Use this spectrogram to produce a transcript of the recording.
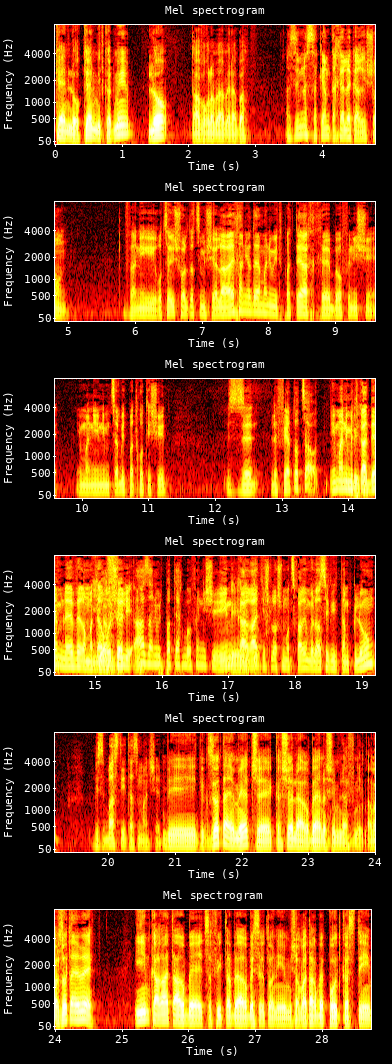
כן, לא. כן, מתקדמים? לא, תעבור למאמן הבא. אז אם נסכם את החלק הראשון, ואני רוצה לשאול את עצמי שאלה, איך אני יודע אם אני מתפתח אה, באופן אישי, אם אני נמצא בהתפתחות אישית? זה לפי התוצאות. אם אני. מתקדם לעבר המטרות. שלי, אז אני מתפתח באופן אישי. אם. קראתי 300 ספרים ולא עשיתי איתם כלום, בזבזתי את הזמן שלי. בדיוק. זאת האמת שקשה להרבה אנשים להפנים. אבל זאת האמת. אם קראת הרבה, צפית בהרבה סרטונים, שמעת הרבה פודקאסטים,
